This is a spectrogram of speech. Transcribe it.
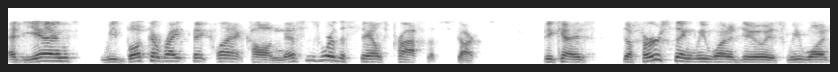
At the end, we book a right fit client call, and this is where the sales process starts. Because the first thing we want to do is we want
